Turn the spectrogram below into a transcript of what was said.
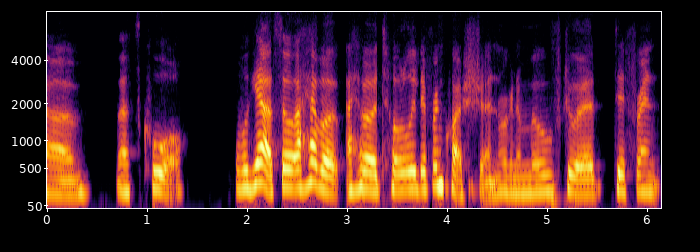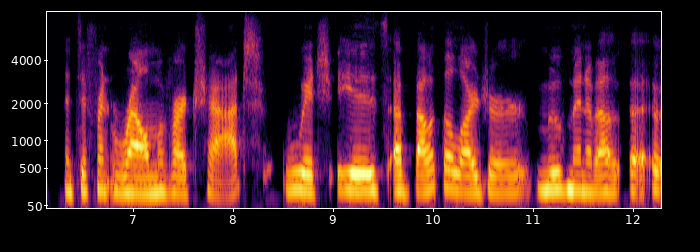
um, that's cool well, yeah. So I have a I have a totally different question. We're going to move to a different a different realm of our chat, which is about the larger movement about uh, uh,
